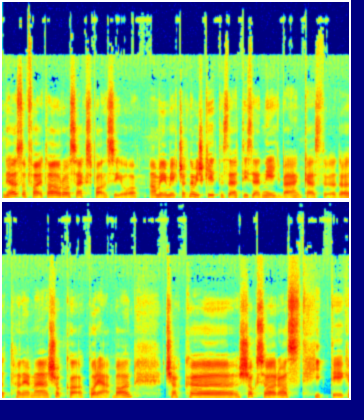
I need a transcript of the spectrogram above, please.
De ez a fajta orosz expanzió, ami még csak nem is 2014-ben kezdődött, hanem már sokkal korábban, csak sokszor azt hitték,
